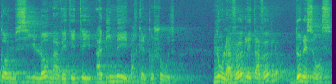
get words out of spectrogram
comme si l'homme avait été abîmé par quelque chose. Non, l'aveugle est aveugle de naissance.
